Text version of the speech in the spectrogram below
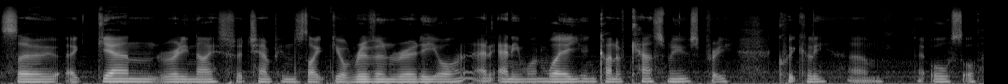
So again, really nice for champions like your Riven really, or any, anyone where you can kind of cast moves pretty quickly. Um, all sort of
